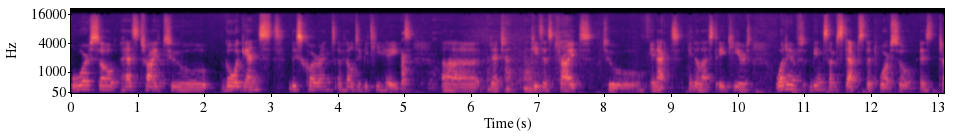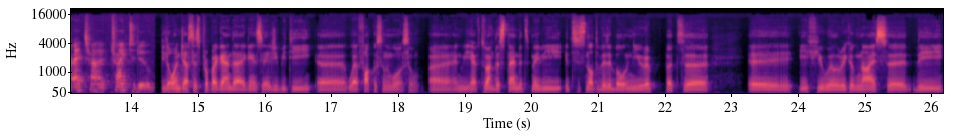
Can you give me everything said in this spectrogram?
Warsaw has tried to go against this current of LGBT hate uh, that PiS has tried to enact in the last eight years. What have been some steps that Warsaw is try, try, to do? The law and justice propaganda against LGBT uh, were focused on Warsaw, uh, and we have to understand it. Maybe it's not visible in Europe, but uh, uh if you will recognize uh, the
